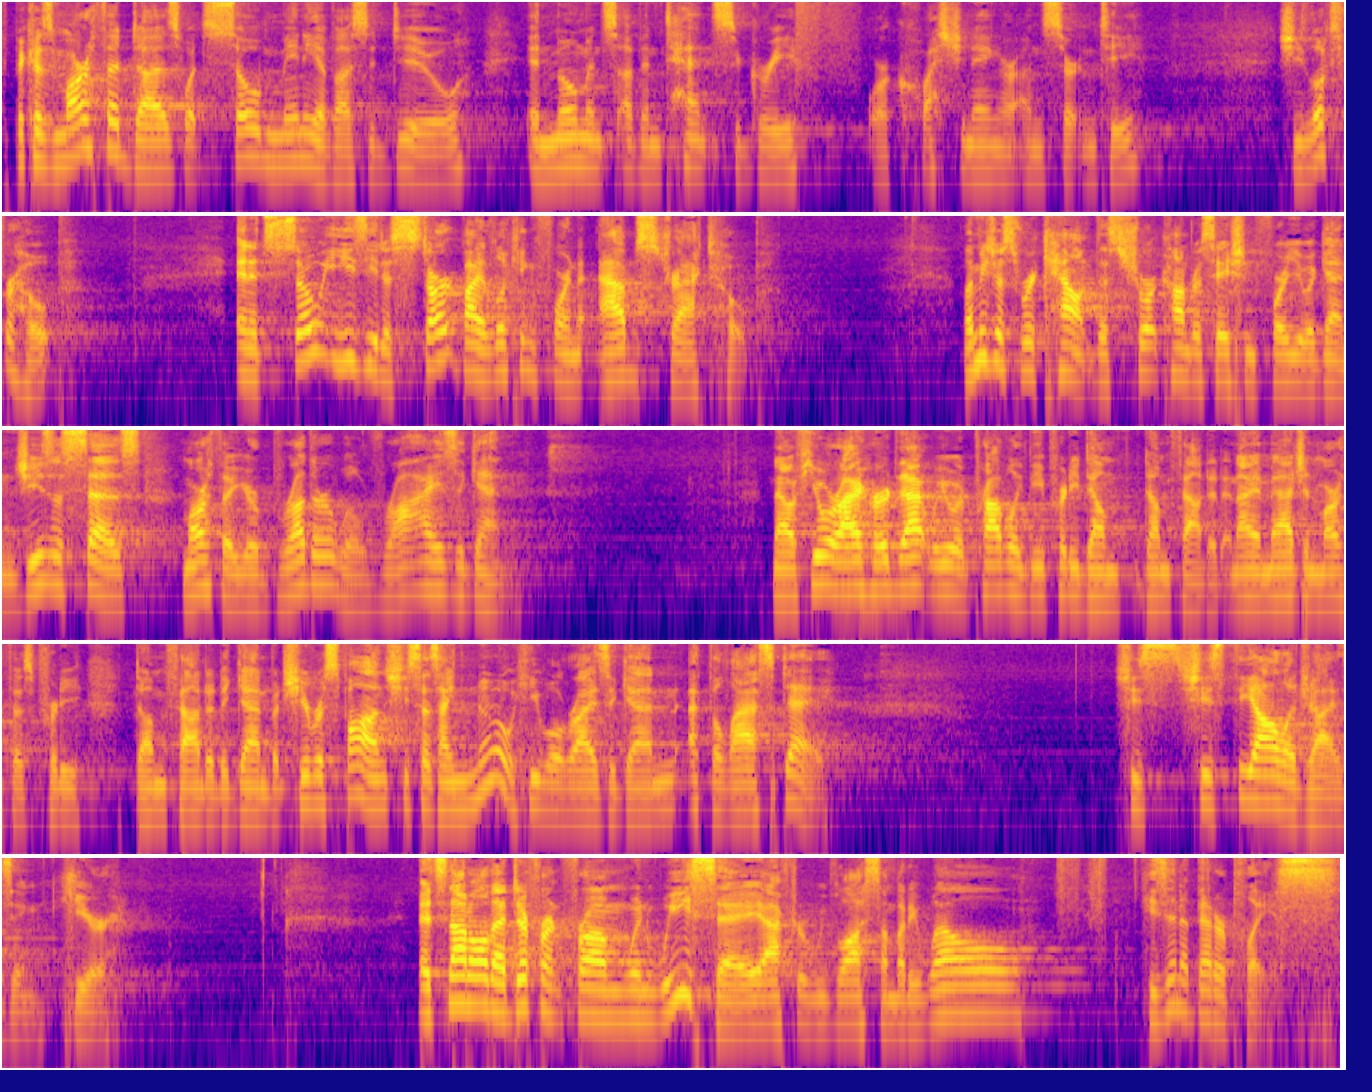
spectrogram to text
Because Martha does what so many of us do in moments of intense grief or questioning or uncertainty. She looks for hope. And it's so easy to start by looking for an abstract hope. Let me just recount this short conversation for you again. Jesus says, Martha, your brother will rise again. Now, if you or I heard that, we would probably be pretty dumb, dumbfounded. And I imagine Martha's pretty dumbfounded again. But she responds, she says, I know he will rise again at the last day. She's, she's theologizing here. It's not all that different from when we say, after we've lost somebody, well, he's in a better place.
